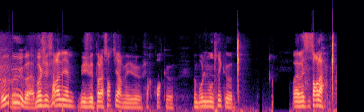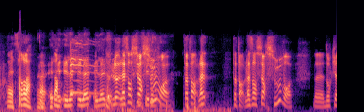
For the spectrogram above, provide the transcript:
Oui, oui, bah moi je vais faire la même, mais je vais pas la sortir, mais je vais faire croire que, pour lui montrer que. Ouais, vas-y, sors là. Ouais, sors là. Ouais, et, sors. et- et là, et là, et là, je- Le- L'ascenseur s'ouvre. Attends, la- attends, l'ascenseur s'ouvre. Euh, donc il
